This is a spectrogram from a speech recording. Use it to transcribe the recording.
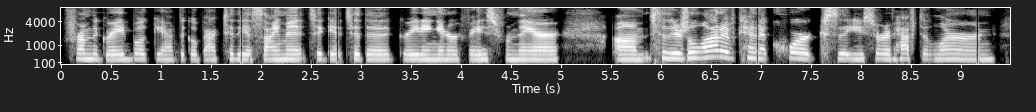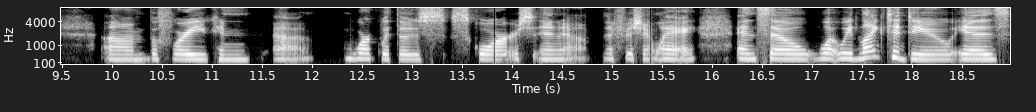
from the grade book. You have to go back to the assignment to get to the grading interface from there. Um, so there's a lot of kind of quirks that you sort of have to learn um, before you can uh, work with those scores in an efficient way. And so what we'd like to do is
